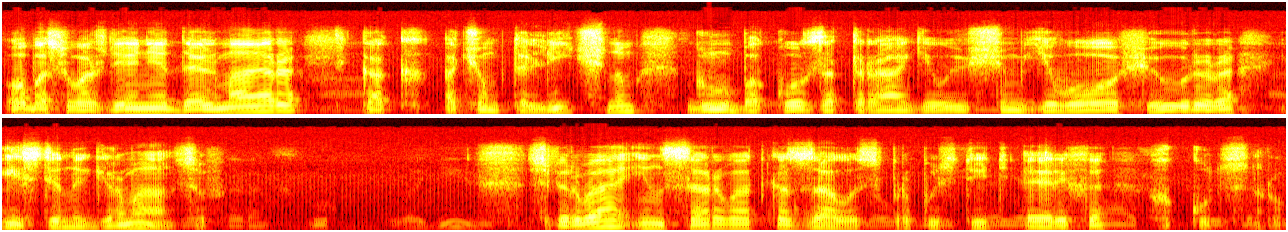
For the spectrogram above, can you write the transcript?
об освобождении Дельмайера как о чем-то личном, глубоко затрагивающем его фюрера истинных германцев. Сперва Инсарова отказалась пропустить Эриха к Куцнеру.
